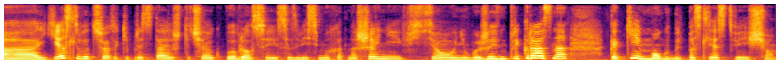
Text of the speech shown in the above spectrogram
А если вот все-таки представить, что человек выбрался из созависимых отношений, все у него жизнь прекрасна, какие могут быть последствия еще?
